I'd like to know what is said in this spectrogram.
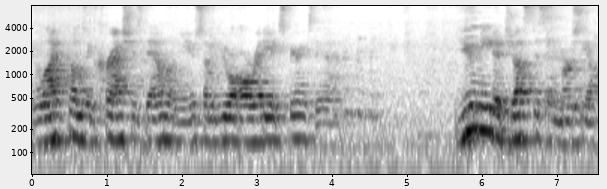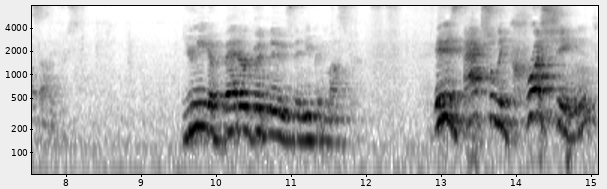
And life comes and crashes down on you. Some of you are already experiencing that. You need a justice and mercy outside of yourself. You need a better good news than you can muster. It is actually crushing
